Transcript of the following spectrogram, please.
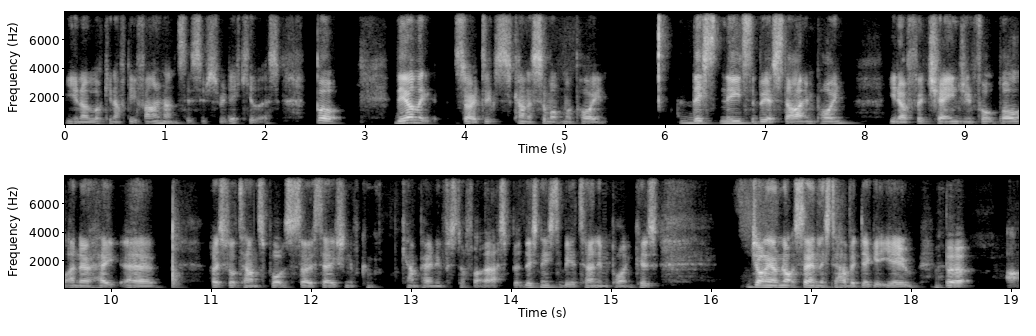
you know, looking after your finances, it's ridiculous. But the only sorry to kind of sum up my point, this needs to be a starting point, you know, for change in football. I know, hey, uh, Huddersfield Town Supporters Association of com- campaigning for stuff like this, but this needs to be a turning point because, Johnny, I'm not saying this to have a dig at you, but uh,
